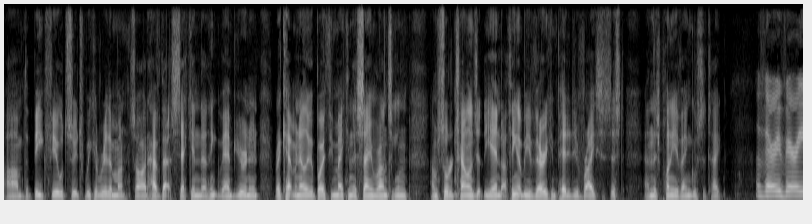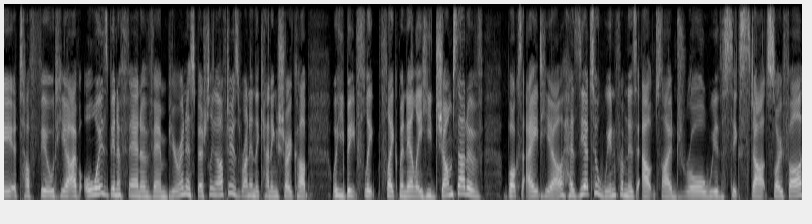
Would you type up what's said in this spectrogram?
Um, the big field suits Wicked Rhythm, so I'd have that second. I think Van Buren and Red Cat Manelli will both be making the same runs and um, sort of challenge at the end. I think it'll be a very competitive race. It's just, and there's plenty of angles to take. A very, very tough field here. I've always been a fan of Van Buren, especially after his run in the Canning Show Cup where he beat Fle- Flake Manelli. He jumps out of box eight here, has yet to win from this outside draw with six starts so far.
